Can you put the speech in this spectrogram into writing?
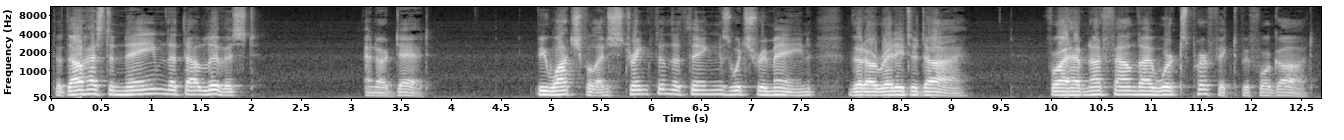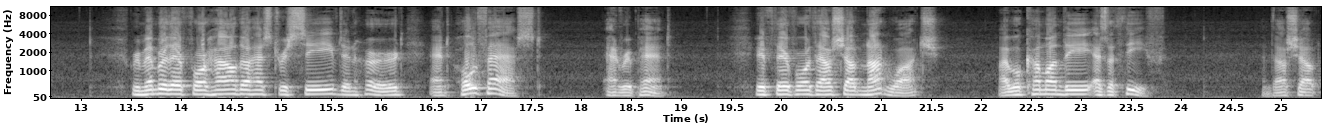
that thou hast a name that thou livest and art dead. Be watchful and strengthen the things which remain that are ready to die, for I have not found thy works perfect before God. Remember therefore how thou hast received and heard, and hold fast, and repent. If therefore thou shalt not watch, I will come on thee as a thief, and thou shalt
